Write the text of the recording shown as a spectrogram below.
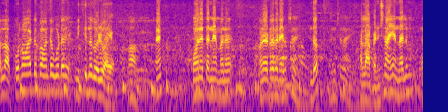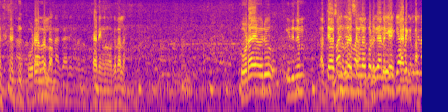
അല്ല പൂർണമായിട്ട് ഇപ്പൊ അവന്റെ കൂടെ നിൽക്കുന്നത് ഒഴിവായോ? ഏ? മോനെ തന്നെ മോനെ മോനേട്ടനെ എന്തോ? അല്ല പെൻഷനായി. എന്നാലും കൂടെ ഉണ്ടല്ലോ. കാര്യങ്ങൾ നോക്കുന്നല്ലേ കൂടെ ഒരു ഇതിനും അത്യാവശ്യം നിർദ്ദേശങ്ങളൊക്കെ കൊടുക്കാനൊക്കെ കാര്യങ്ങൾ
